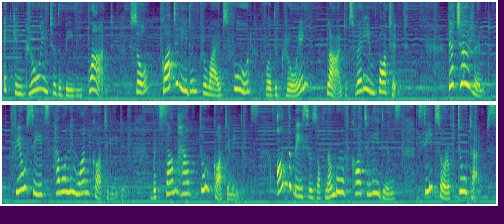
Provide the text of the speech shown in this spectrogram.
it can grow into the baby plant. So cotyledon provides food for the growing plant. It's very important. Dear children, few seeds have only one cotyledon, but some have two cotyledons. On the basis of number of cotyledons, seeds are of two types,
